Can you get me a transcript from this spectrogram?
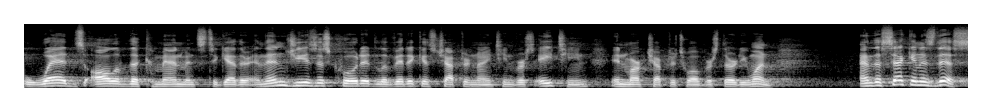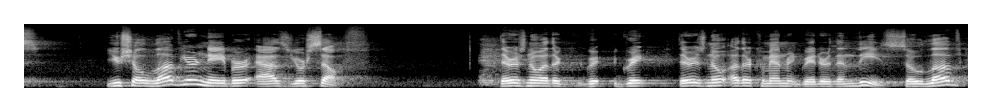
weds all of the commandments together. And then Jesus quoted Leviticus chapter 19, verse 18, in Mark chapter 12, verse 31. And the second is this You shall love your neighbor as yourself. There is no other great, there is no other commandment greater than these. So love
